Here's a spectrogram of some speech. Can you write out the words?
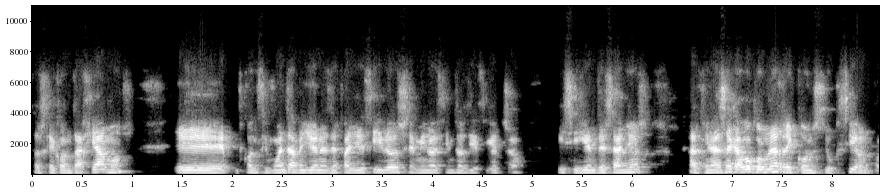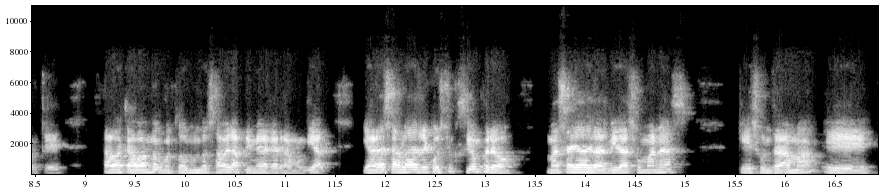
los que contagiamos, eh, con 50 millones de fallecidos en 1918 y siguientes años, al final se acabó con una reconstrucción, porque estaba acabando, como todo el mundo sabe, la Primera Guerra Mundial. Y ahora se habla de reconstrucción, pero más allá de las vidas humanas, que es un drama, eh,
